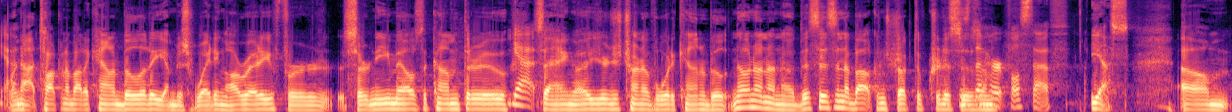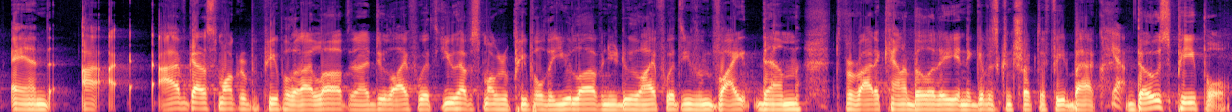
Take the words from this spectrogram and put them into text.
Yeah. We're not talking about accountability. I'm just waiting already for certain emails to come through Yeah. saying, oh, you're just trying to avoid accountability. No, no, no, no. This isn't about constructive criticism. This is the hurtful stuff. Yes, um, and I, I I've got a small group of people that I love that I do life with. You have a small group of people that you love and you do life with. You invite them to provide accountability and to give us constructive feedback. Yeah. those people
